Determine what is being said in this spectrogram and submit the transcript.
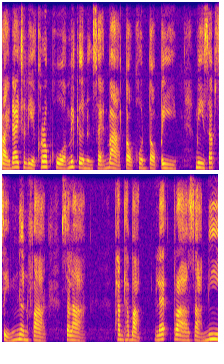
รายได้เฉลี่ยครอบครัวไม่เกิน 1 0 0 0 0 0บาทต่อคนต่อปี มีทรัพย์สินเงินฝาก สลาก พันธบัตรและตราสารหนี้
